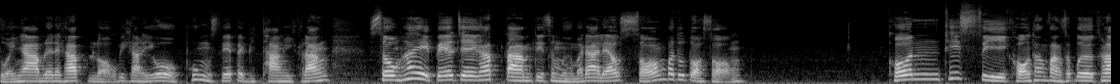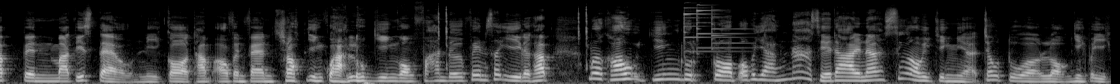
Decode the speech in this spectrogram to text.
สวยงามเลยนะครับ หลอกวิคาริโอพุ่งเซฟไปผิดทางอีกครั้ง ส่งให้เปเจครับตามตีเสมอมาได้แล้ว 2 ประตูต่อ 2 คนทีสี่4 ของทางฝั่งสเปอร์ครับ เป็นมาติสเตลนี่ก็ทำเอาแฟนๆช็อกยิ่งกว่าลูกยิงของฟานเดอร์เฟนซะอีกนะครับ เมื่อเขายิงหลุดกรอบออกไปอย่างน่าเสียดายเลยนะ ซึ่งเอาจริงๆเนี่ยเจ้าตัวหลอกยิงไปอีก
